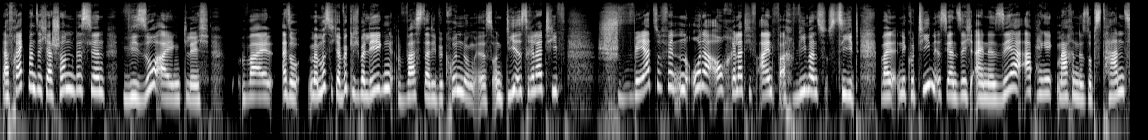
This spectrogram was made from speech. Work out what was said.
Da fragt man sich ja schon ein bisschen, wieso eigentlich? Weil, also man muss sich ja wirklich überlegen, was da die Begründung ist. Und die ist relativ schwer zu finden oder auch relativ einfach, wie man es sieht, weil Nikotin ist ja an sich eine sehr abhängig machende Substanz,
